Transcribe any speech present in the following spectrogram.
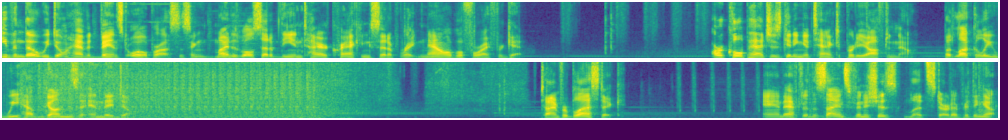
Even though we don't have advanced oil processing, might as well set up the entire cracking setup right now before I forget. Our coal patch is getting attacked pretty often now, but luckily we have guns and they don't. Time for plastic. And after the science finishes, let's start everything up.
